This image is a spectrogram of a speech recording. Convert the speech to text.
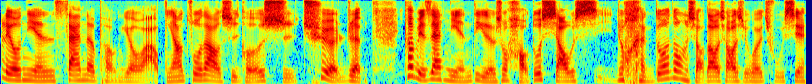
流年三的朋友啊，你要做到的是。核实确认？特别是在年底的时候，好多消息，有很多那种小道消息会出现。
